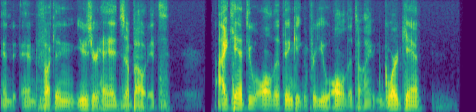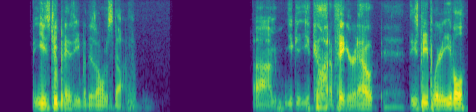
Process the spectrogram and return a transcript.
and and fucking use your heads about it. I can't do all the thinking for you all the time. Gord can't. He's too busy with his own stuff. Um, you you gotta figure it out. These people are evil.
